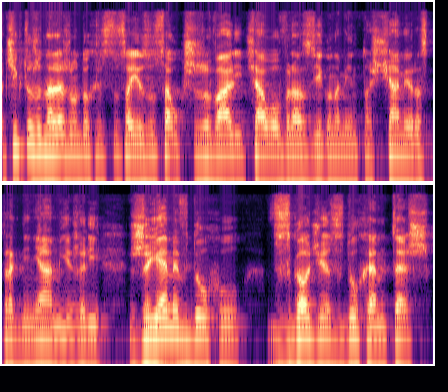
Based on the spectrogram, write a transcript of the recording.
A ci, którzy należą do Chrystusa Jezusa, ukrzyżowali ciało wraz z Jego namiętnościami oraz pragnieniami. Jeżeli żyjemy w duchu, w zgodzie z duchem też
